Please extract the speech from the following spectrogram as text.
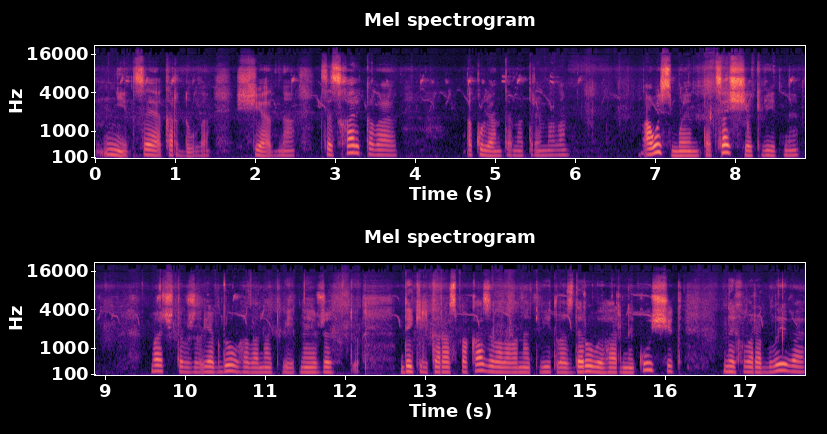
ні, це кардула. Ще одна. Це з Харкова акулянтом отримала. А ось мента, це ще квітне. Бачите, вже як довго вона квітне. Я вже декілька разів показувала, вона квітла. Здоровий гарний кущик, не хвороблива,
